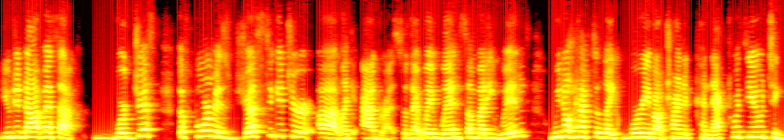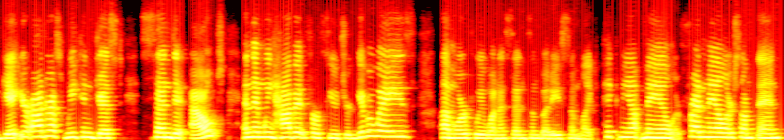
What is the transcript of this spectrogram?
you did not mess up we're just the form is just to get your uh like address so that way when somebody wins we don't have to like worry about trying to connect with you to get your address we can just send it out and then we have it for future giveaways um or if we want to send somebody some like pick me up mail or friend mail or something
